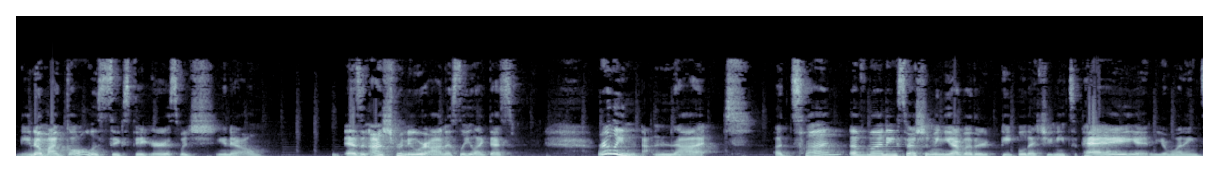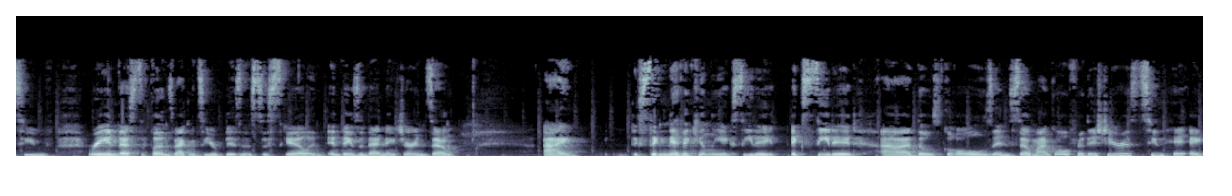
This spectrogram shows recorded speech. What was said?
you know, my goal is six figures, which you know, as an entrepreneur, honestly, like that's really not a ton of money, especially when you have other people that you need to pay and you're wanting to reinvest the funds back into your business to scale and, and things of that nature. And so I significantly exceeded exceeded uh, those goals. And so my goal for this year is to hit a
